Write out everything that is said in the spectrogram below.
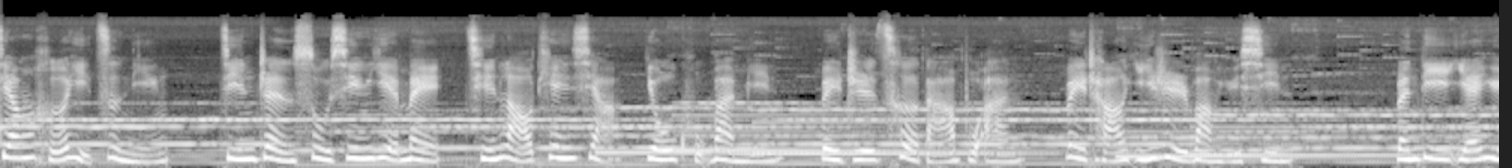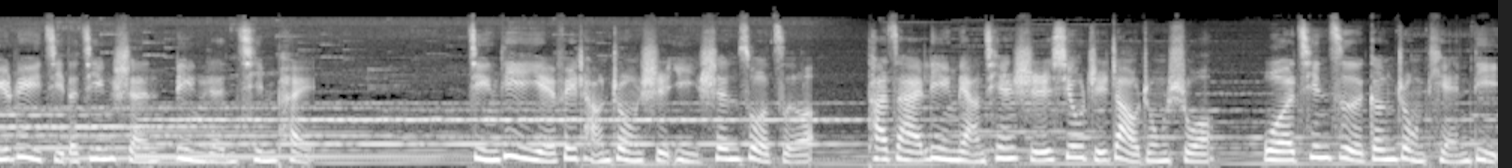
将何以自宁？今朕夙兴夜寐，勤劳天下，忧苦万民，为之策达不安，未尝一日忘于心。文帝严于律己的精神令人钦佩。景帝也非常重视以身作则，他在令两千石修职诏中说：“我亲自耕种田地，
